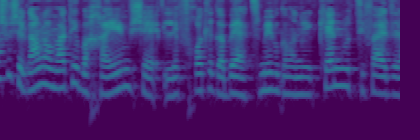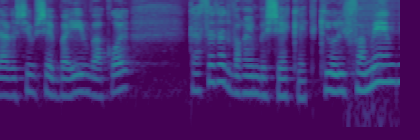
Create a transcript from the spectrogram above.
משהו שגם למדתי בחיים, שלפחות לגבי עצמי, וגם אני כן מציפה את זה לאנשים שבאים והכול, תעשה את הדברים בשקט. כאילו לפעמים,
